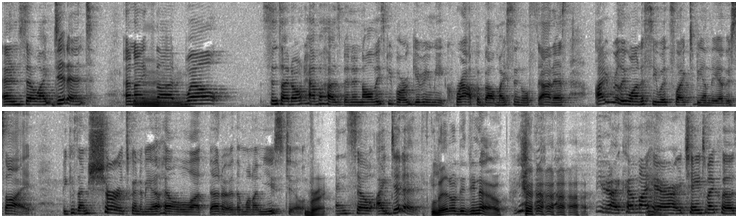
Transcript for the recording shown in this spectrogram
And so I didn't. And I thought, mm. well, since I don't have a husband and all these people are giving me crap about my single status, I really want to see what it's like to be on the other side because I'm sure it's going to be a hell of a lot better than what I'm used to. Right. And so I did it. Little did you know. You know, I cut my hair, I changed my clothes,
